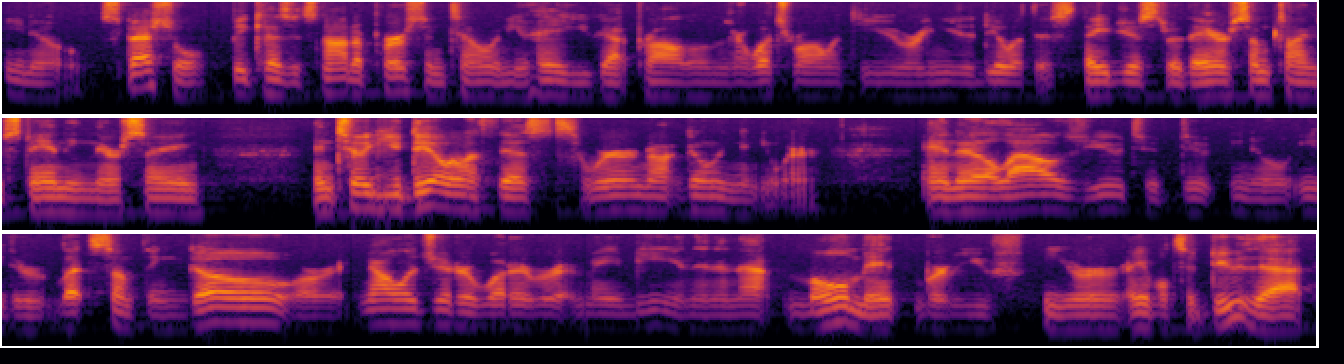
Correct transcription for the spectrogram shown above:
you know special because it's not a person telling you hey you got problems or what's wrong with you or you need to deal with this. They just are there sometimes standing there saying until you deal with this we're not going anywhere. And it allows you to do you know either let something go or acknowledge it or whatever it may be. And then in that moment where you you're able to do that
